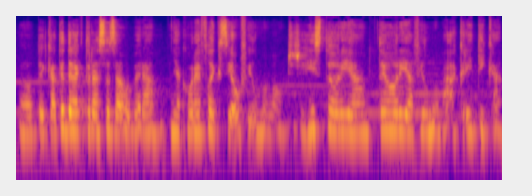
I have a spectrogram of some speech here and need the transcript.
to je katedra, ktorá sa zaoberá nejakou reflexiou filmovou, čiže história, teória filmová a kritika.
